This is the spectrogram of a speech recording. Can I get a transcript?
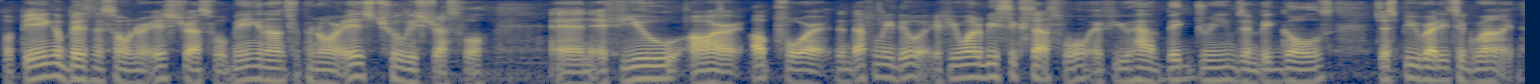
But being a business owner is stressful. Being an entrepreneur is truly stressful. And if you are up for it, then definitely do it. If you want to be successful, if you have big dreams and big goals, just be ready to grind.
